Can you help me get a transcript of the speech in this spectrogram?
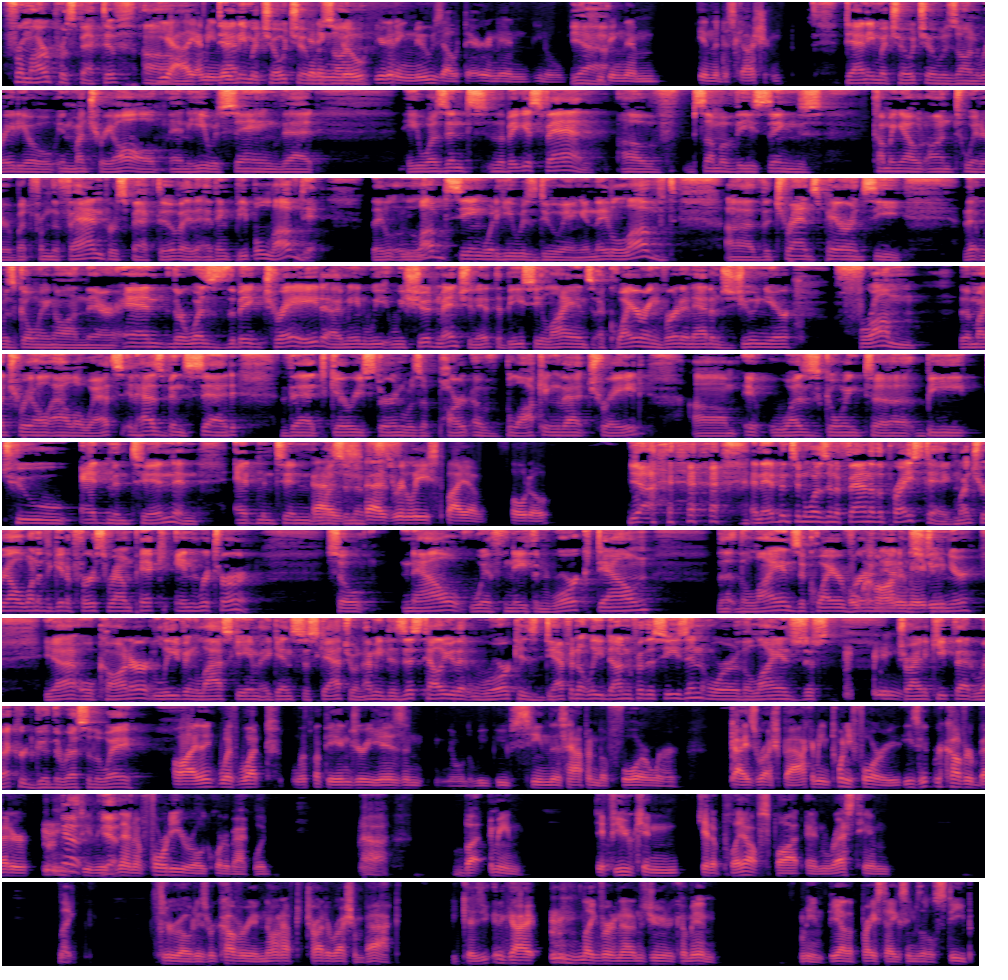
From our perspective, um, yeah, I mean, Danny Maciocia was on. You're getting news out there, and then you know, yeah. keeping them in the discussion. Danny Maciocia was on radio in Montreal, and he was saying that he wasn't the biggest fan of some of these things coming out on Twitter. But from the fan perspective, I, th- I think people loved it. They loved seeing what he was doing, and they loved uh, the transparency that was going on there. And there was the big trade. I mean, we, we should mention it. The BC Lions acquiring Vernon Adams Jr from the Montreal Alouettes. It has been said that Gary Stern was a part of blocking that trade. Um, it was going to be to Edmonton, and Edmonton as, wasn't a, as released by a photo. Yeah, and Edmonton wasn't a fan of the price tag. Montreal wanted to get a first round pick in return. So now with Nathan Rourke down, the the Lions acquire Vernon O'Connor, Adams maybe. Jr. Yeah, O'Connor leaving last game against Saskatchewan. I mean, does this tell you that Rourke is definitely done for the season, or the Lions just trying to keep that record good the rest of the way? Oh, I think with what with what the injury is, and you know, we, we've seen this happen before, where guys rush back. I mean, 24, he's recovered better, yeah, excuse me, yeah. than a 40 year old quarterback would. Uh, but I mean, if you can get a playoff spot and rest him like throughout his recovery and not have to try to rush him back because you get a guy like Vernon Adams Jr. to come in. I mean, yeah, the price tag seems a little steep,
